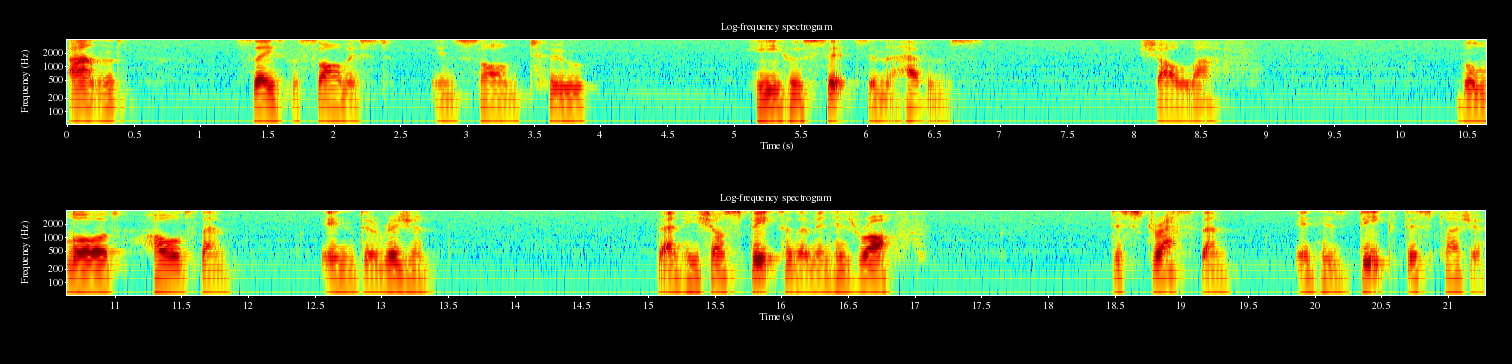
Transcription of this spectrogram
And, says the psalmist in Psalm 2, he who sits in the heavens shall laugh. The Lord holds them in derision. Then he shall speak to them in his wrath, distress them in his deep displeasure.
